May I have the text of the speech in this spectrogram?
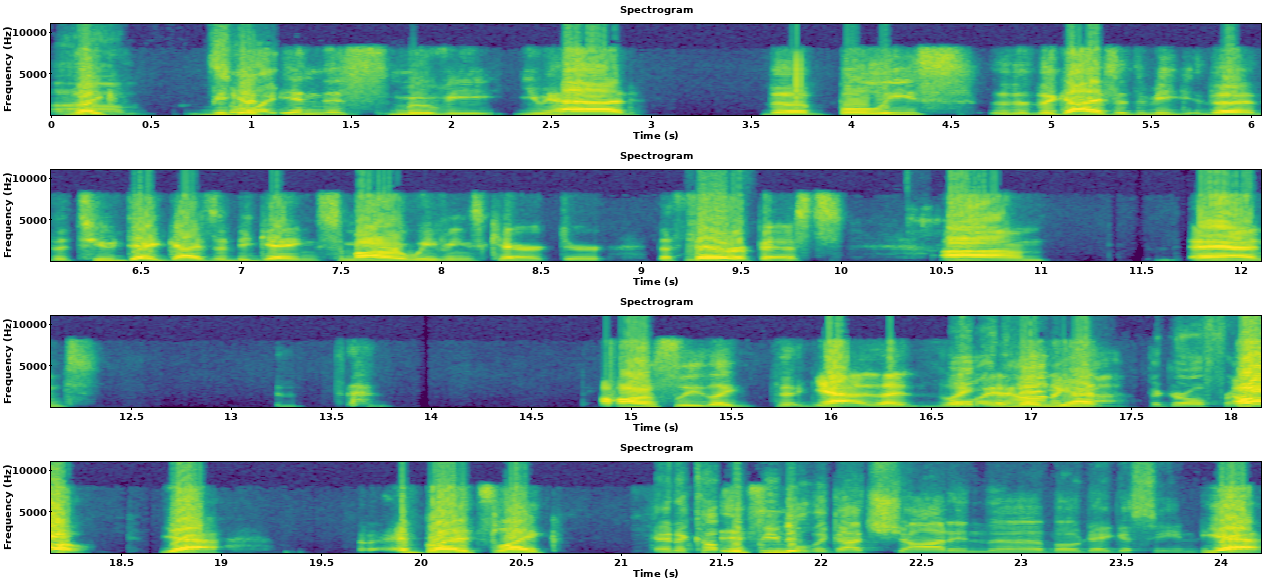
like, Because like- in this movie you had the bullies, the, the guys at the be- the the two dead guys at the beginning, Samara Weaving's character, the Mhm. therapists, um, and honestly, like the, yeah, that like, oh, and, and, then you had the girlfriend. oh yeah, but it's like and a couple it's n- people that got shot in the bodega scene. yeah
